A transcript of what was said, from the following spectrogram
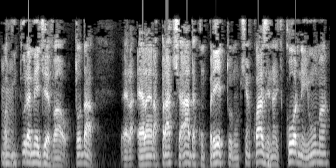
Uma Hum. pintura medieval. Toda. Ela, ela era prateada com preto, não tinha quase né, cor nenhuma.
